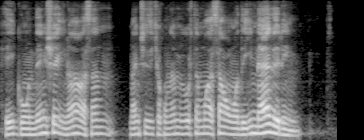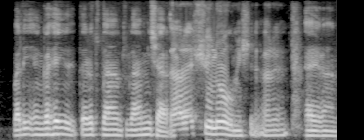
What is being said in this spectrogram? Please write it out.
هی گنده میشه. اینا هم اصلا من چیزی که خوندم می‌گفتم ما اصلا آمادگی نداریم. ولی انگار هی داره تو دهن تو دهن میچرخه. داره شلوغ میشه. آره. دقیقا.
